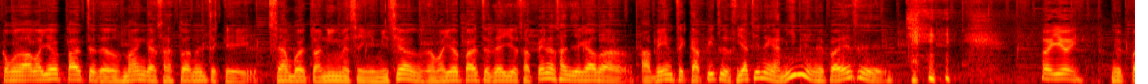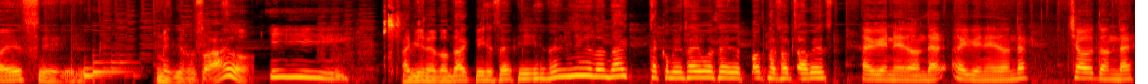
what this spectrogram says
Como la mayor parte de los mangas actualmente que se han vuelto animes en emisión, la mayor parte de ellos apenas han llegado a, a 20 capítulos y ya tienen anime, me parece. Oye, oye. Me parece medio raro. Y Ahí viene Don Dark, fíjese, fíjese, ahí viene Don Dark, ya comenzamos el podcast otra vez. ahí viene Don Dar, ahí viene Don Dar. Chao Don Dar.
